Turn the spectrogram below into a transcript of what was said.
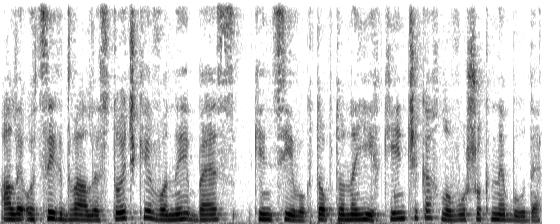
Але оцих два листочки, вони без кінцівок. Тобто на їх кінчиках ловушок не буде.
